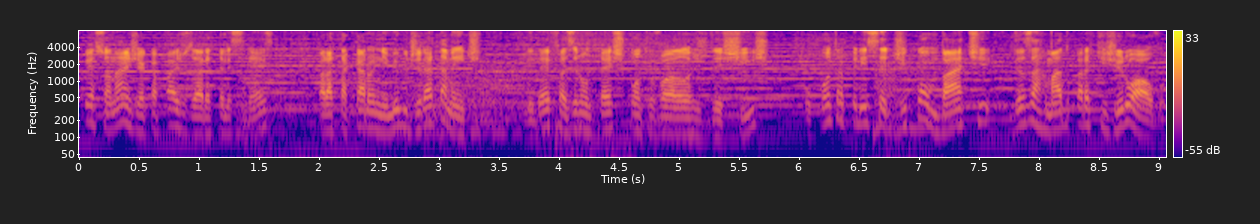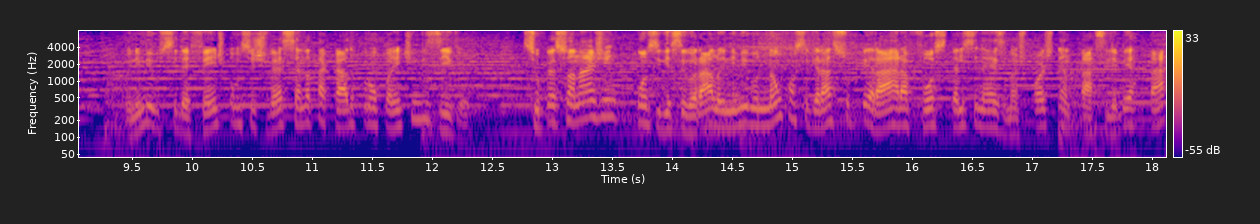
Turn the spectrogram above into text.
O personagem é capaz de usar a telecinese para atacar o inimigo diretamente. Ele deve fazer um teste contra o valor de DX ou contra a perícia de combate desarmado para atingir o alvo. O inimigo se defende como se estivesse sendo atacado por um oponente invisível. Se o personagem conseguir segurá-lo, o inimigo não conseguirá superar a força telecinese, mas pode tentar se libertar.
